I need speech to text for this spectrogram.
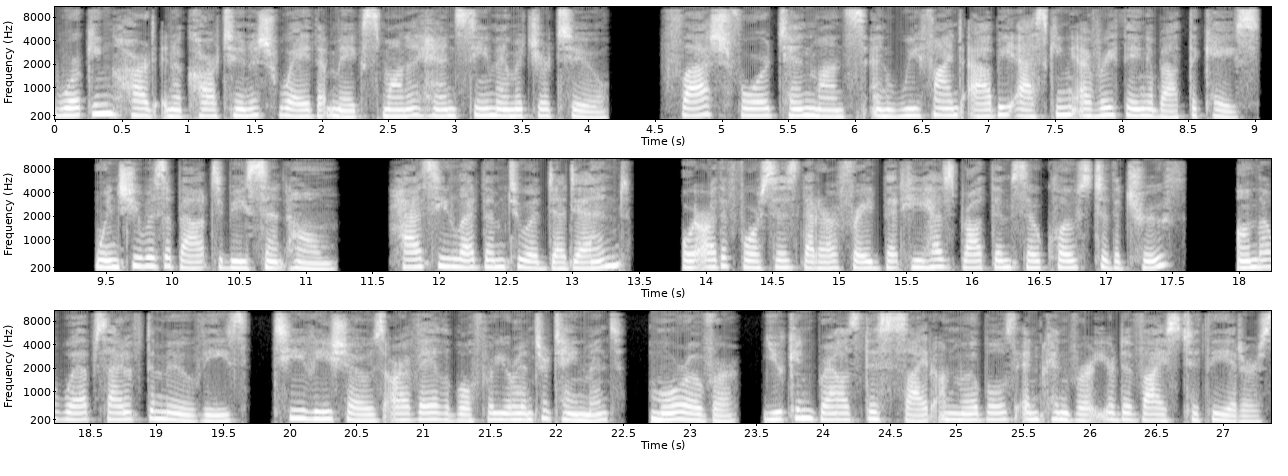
working hard in a cartoonish way that makes Monaghan seem immature too. Flash forward 10 months and we find Abby asking everything about the case. When she was about to be sent home. Has he led them to a dead end? Or are the forces that are afraid that he has brought them so close to the truth? On the website of the movies, TV shows are available for your entertainment, moreover, you can browse this site on mobiles and convert your device to theaters.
